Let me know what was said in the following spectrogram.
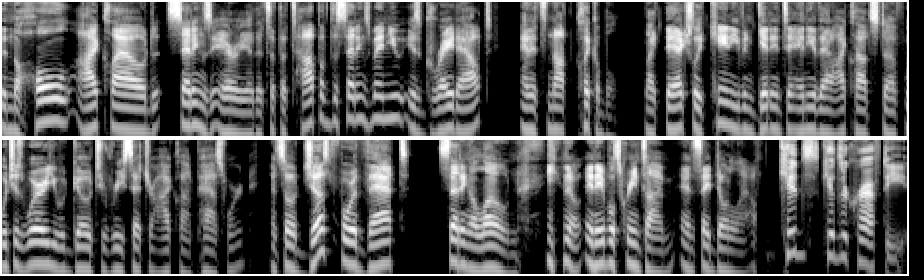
then the whole iCloud settings area that's at the top of the settings menu is grayed out and it's not clickable. Like they actually can't even get into any of that iCloud stuff, which is where you would go to reset your iCloud password. And so just for that setting alone, you know, enable screen time and say don't allow. kids kids are crafty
